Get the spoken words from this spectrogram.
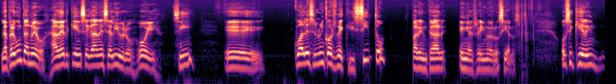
La pregunta nueva, a ver quién se gana ese libro hoy, ¿sí? Eh, ¿Cuál es el único requisito para entrar en el reino de los cielos? O si quieren,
